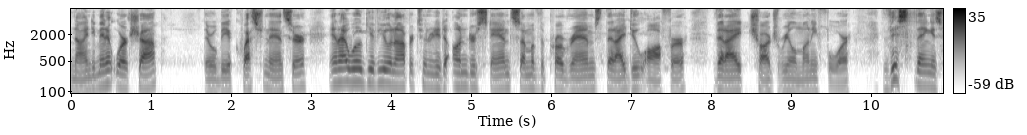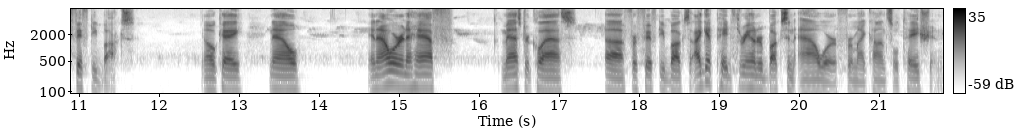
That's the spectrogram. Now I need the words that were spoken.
90-minute workshop. There will be a question answer, and I will give you an opportunity to understand some of the programs that I do offer, that I charge real money for. This thing is 50 bucks, okay? Now, an hour and a half masterclass uh, for 50 bucks. I get paid 300 bucks an hour for my consultation.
